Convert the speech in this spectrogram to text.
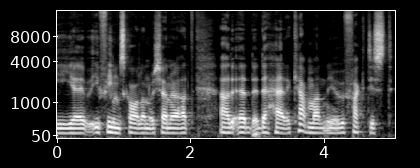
i, i filmskalan och känner att, att eh, det här kan man ju faktiskt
